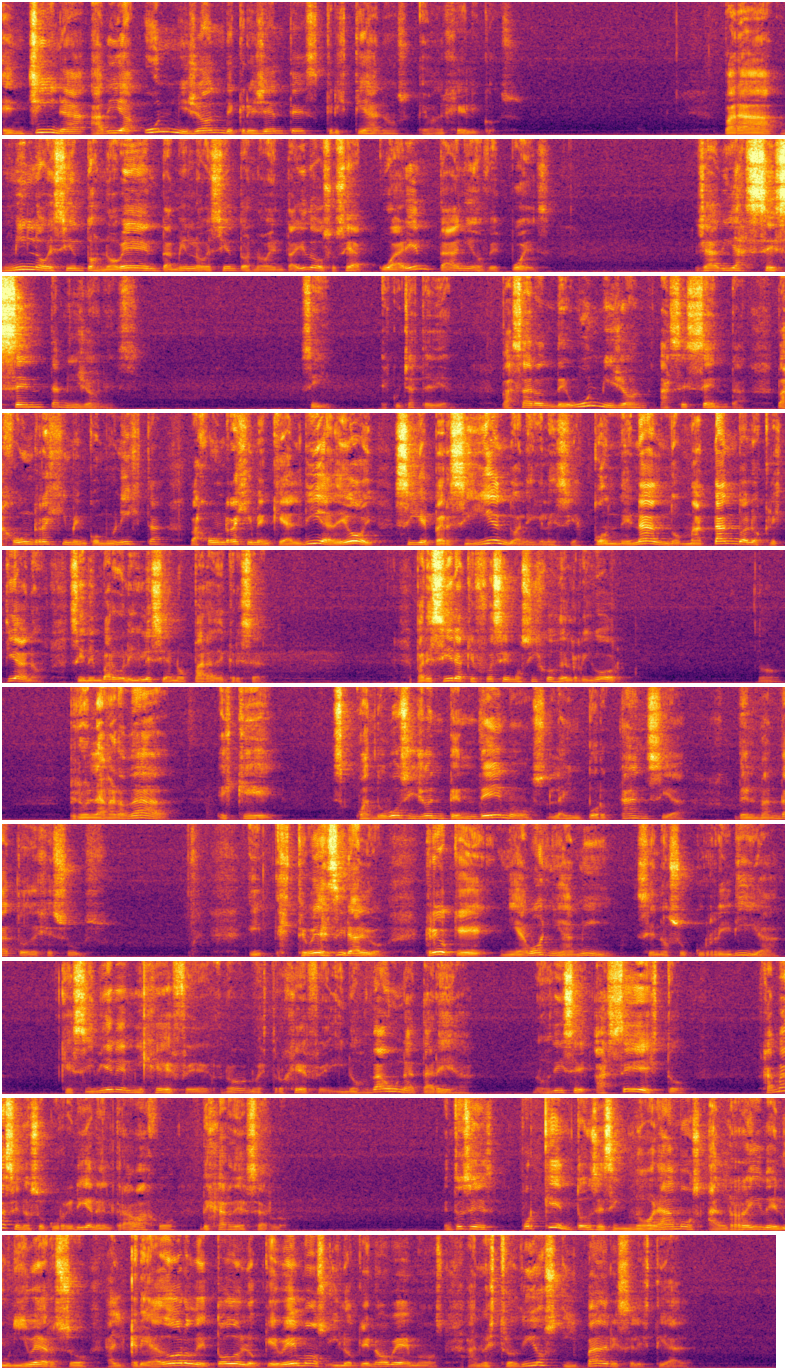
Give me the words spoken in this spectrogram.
en China había un millón de creyentes cristianos evangélicos. Para 1990, 1992, o sea, 40 años después, ya había 60 millones. Sí, escuchaste bien pasaron de un millón a 60, bajo un régimen comunista, bajo un régimen que al día de hoy sigue persiguiendo a la iglesia, condenando, matando a los cristianos. Sin embargo, la iglesia no para de crecer. Pareciera que fuésemos hijos del rigor, ¿no? Pero la verdad es que cuando vos y yo entendemos la importancia del mandato de Jesús, y te voy a decir algo, creo que ni a vos ni a mí se nos ocurriría que si viene mi jefe, ¿no? nuestro jefe, y nos da una tarea, nos dice, hace esto, jamás se nos ocurriría en el trabajo dejar de hacerlo. Entonces, ¿por qué entonces ignoramos al Rey del universo, al Creador de todo lo que vemos y lo que no vemos, a nuestro Dios y Padre Celestial?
